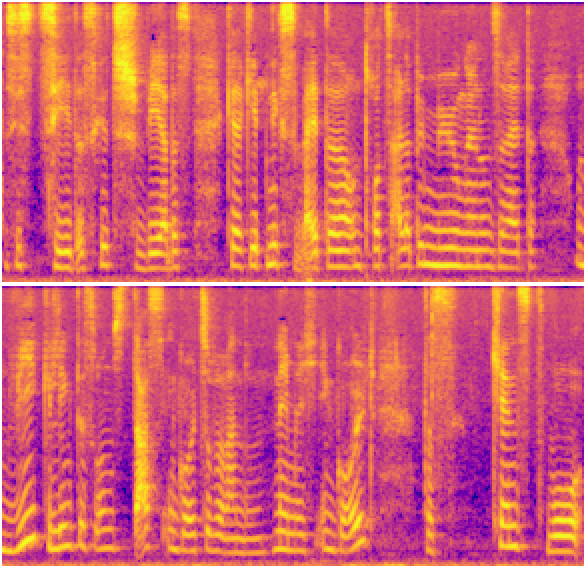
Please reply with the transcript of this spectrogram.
das ist zäh, das geht schwer, das geht nichts weiter und trotz aller Bemühungen und so weiter. Und wie gelingt es uns, das in Gold zu verwandeln? Nämlich in Gold, das kennst, wo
